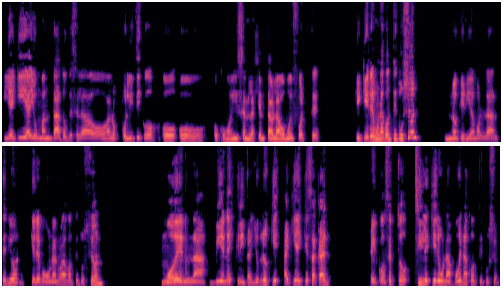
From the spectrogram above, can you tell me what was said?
Y aquí hay un mandato que se le ha dado a los políticos, o, o, como dicen, la gente ha hablado muy fuerte, que quieren una constitución, no queríamos la anterior, queremos una nueva constitución moderna, bien escrita. Yo creo que aquí hay que sacar el concepto Chile quiere una buena constitución.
